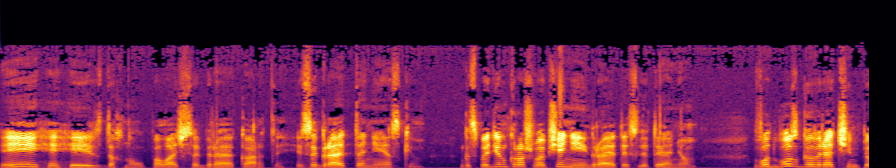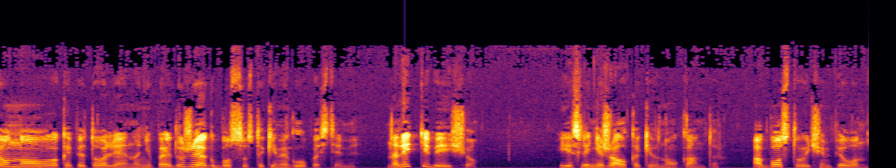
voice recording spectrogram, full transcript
Эй, хе хе вздохнул палач, собирая карты. И сыграть-то не с кем. Господин Крош вообще не играет, если ты о нем. Вот босс, говорят, чемпион нового Капитолия, но не пойду же я к боссу с такими глупостями. Налить тебе еще? Если не жалко, кивнул Кантор. А босс твой чемпион.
